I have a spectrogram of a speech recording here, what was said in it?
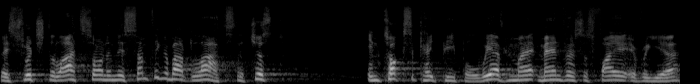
they switch the lights on, and there's something about lights that just intoxicate people. We have Man versus Fire every year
